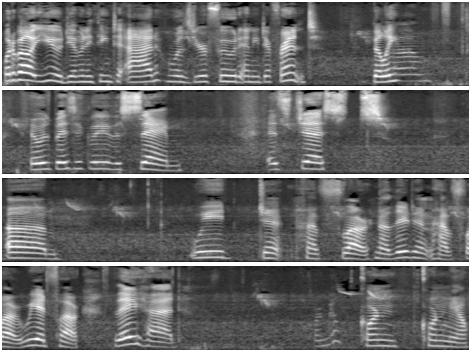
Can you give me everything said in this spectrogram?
What about you? Do you have anything to add? Was your food any different? Billy? Um, it was basically the same. It's just um, we didn't have flour. No, they didn't have flour. We had flour. They had Cornmeal. corn cornmeal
